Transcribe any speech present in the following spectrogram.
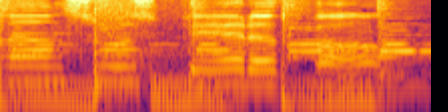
silence was pitiful.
